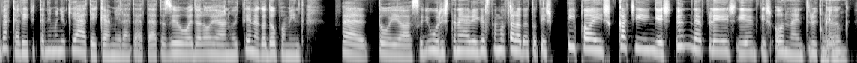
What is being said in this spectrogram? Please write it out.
be kell építeni mondjuk játékelméletet, tehát az ő oldal olyan, hogy tényleg a dopamint feltolja az, hogy úristen, elvégeztem a feladatot, és pipa, és kacsing, és ünneplés, ilyen kis online trükkök, Igen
